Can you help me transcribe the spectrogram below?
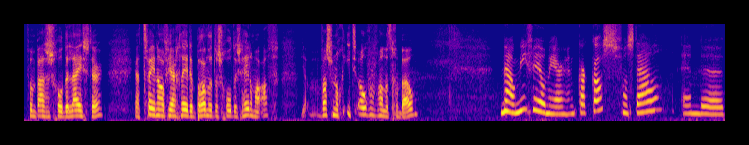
van basisschool De Leister. Ja, 2,5 jaar geleden brandde de school dus helemaal af. Ja, was er nog iets over van het gebouw? Nou, niet veel meer. Een karkas van staal en de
